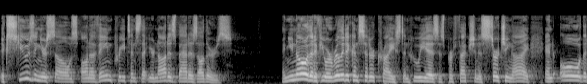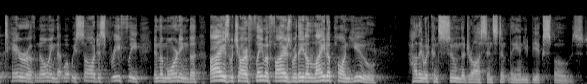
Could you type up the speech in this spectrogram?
excusing yourselves on a vain pretense that you're not as bad as others. And you know that if you are really to consider Christ and who he is, his perfection, his searching eye, and oh, the terror of knowing that what we saw just briefly in the morning, the eyes which are a flame of fires, were they to light upon you, how they would consume the dross instantly and you'd be exposed.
